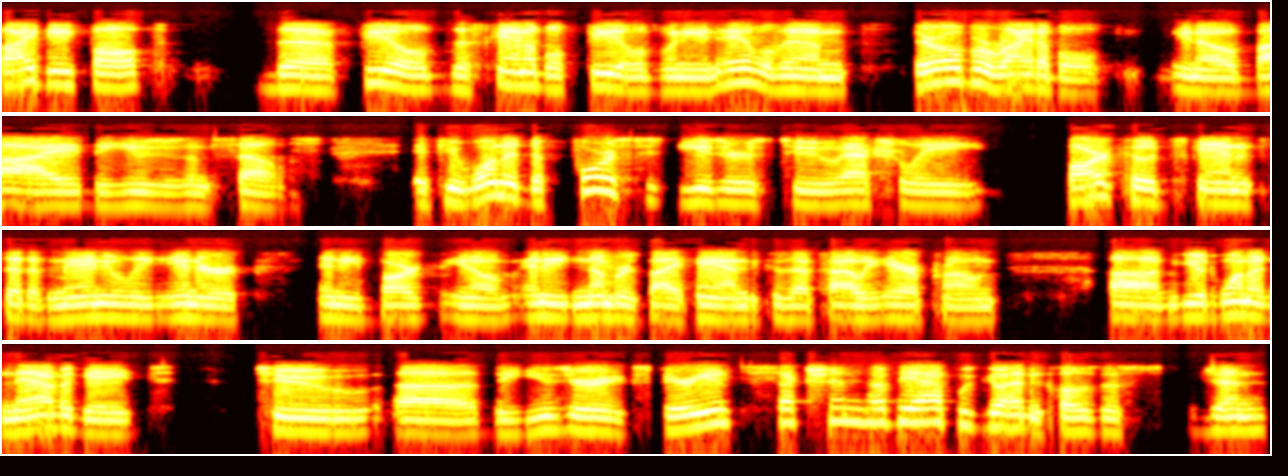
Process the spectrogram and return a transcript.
by default, the field, the scannable fields, when you enable them, they're overwritable, you know, by the users themselves. If you wanted to force users to actually barcode scan instead of manually enter any bar, you know, any numbers by hand because that's highly error prone, um, you'd want to navigate to uh, the user experience section of the app. We go ahead and close this, Jen,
